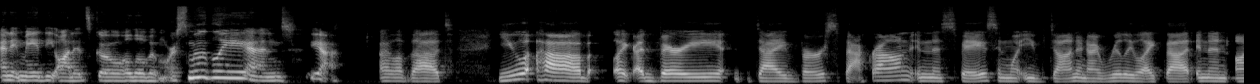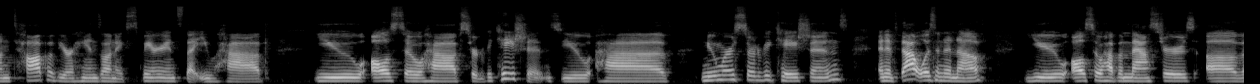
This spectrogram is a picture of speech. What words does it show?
and it made the audits go a little bit more smoothly and yeah i love that you have like a very diverse background in this space and what you've done. And I really like that. And then on top of your hands on experience that you have, you also have certifications. You have numerous certifications. And if that wasn't enough, you also have a master's of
